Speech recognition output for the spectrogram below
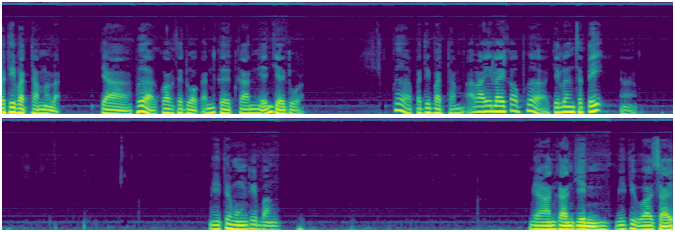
ปฏิบัติธรรมนั่นแหละอย่าเพื่อความสะดวกอันเกิดการเห็นเฉยตัว เพื่อปฏิบัติธรรมอะไรอะไรก็เพื่อเจริญสติมีเที่มุงที่บัง มีอาหารการกิน มีที่อยู่อาศัย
